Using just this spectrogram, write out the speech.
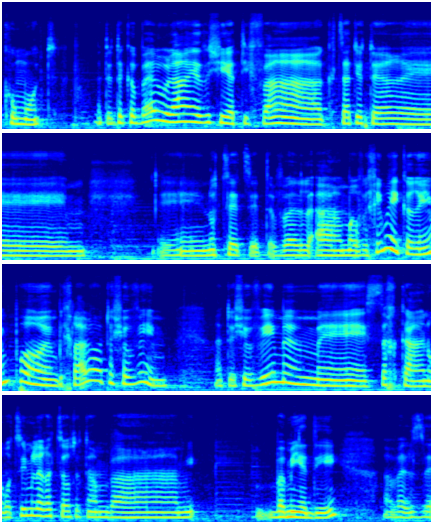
קומות. אתה תקבל אולי איזושהי עטיפה קצת יותר אה, נוצצת, אבל המרוויחים העיקריים פה הם בכלל לא התושבים. התושבים הם אה, שחקן, רוצים לרצות אותם במיידי, אבל זה,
